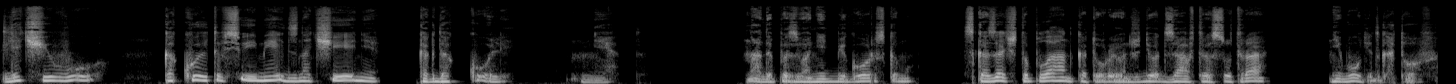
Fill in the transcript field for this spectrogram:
Для чего? Какое это все имеет значение, когда Коли нет? Надо позвонить Бегорскому сказать, что план, который он ждет завтра с утра, не будет готов.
